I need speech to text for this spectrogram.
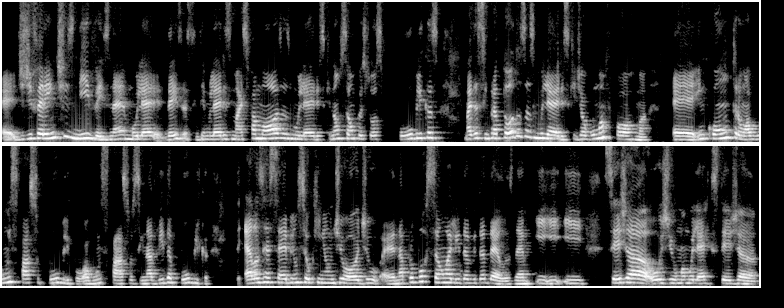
é, de diferentes níveis, né? Mulher, desde assim, tem mulheres mais famosas, mulheres que não são pessoas públicas, mas assim, para todas as mulheres que de alguma forma é, encontram algum espaço público, algum espaço assim na vida pública, elas recebem o seu quinhão de ódio é, na proporção ali da vida delas, né? E, e, e, seja hoje uma mulher que esteja,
